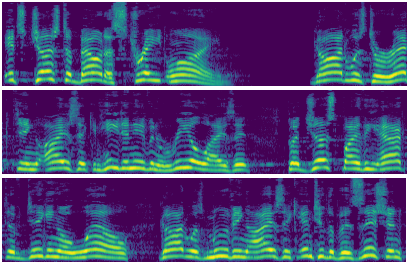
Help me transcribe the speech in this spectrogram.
it's just about a straight line. God was directing Isaac and he didn't even realize it, but just by the act of digging a well, God was moving Isaac into the position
